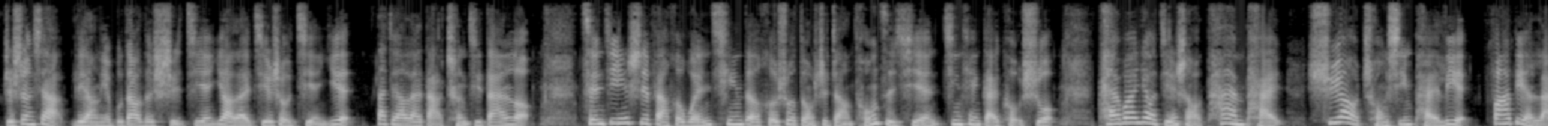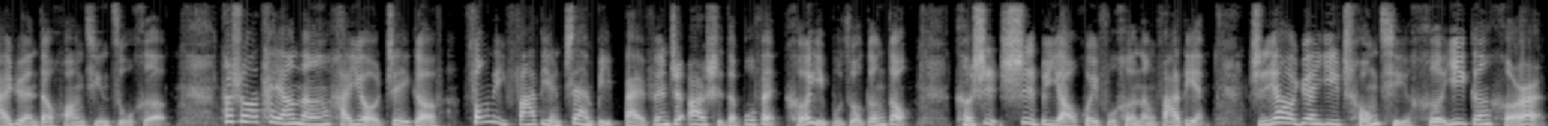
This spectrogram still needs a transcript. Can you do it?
只剩下两年不到的时间要来接受检验。大家来打成绩单了。曾经是反核文青的和硕董事长童子贤，今天改口说，台湾要减少碳排，需要重新排列发电来源的黄金组合。他说，太阳能还有这个风力发电占比百分之二十的部分可以不做更动，可是势必要恢复核能发电。只要愿意重启核一跟核二，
